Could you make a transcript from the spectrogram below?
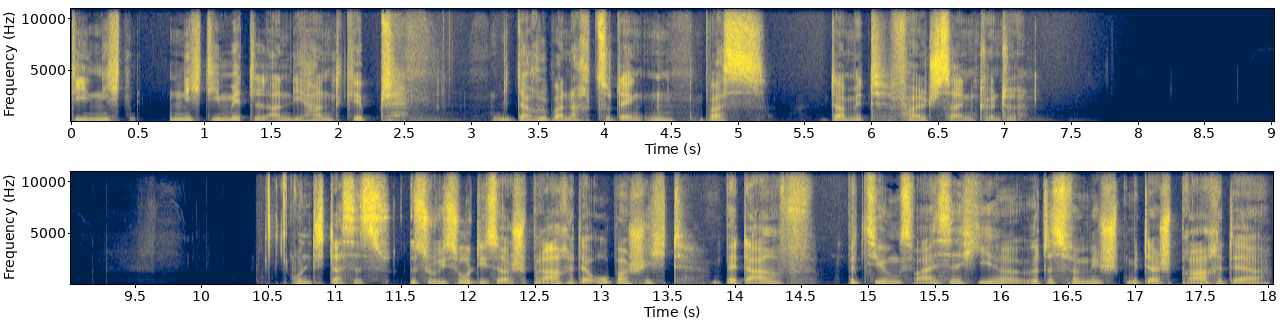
die nicht, nicht die Mittel an die Hand gibt, darüber nachzudenken, was damit falsch sein könnte. Und dass es sowieso dieser Sprache der Oberschicht bedarf, beziehungsweise hier wird es vermischt mit der Sprache der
